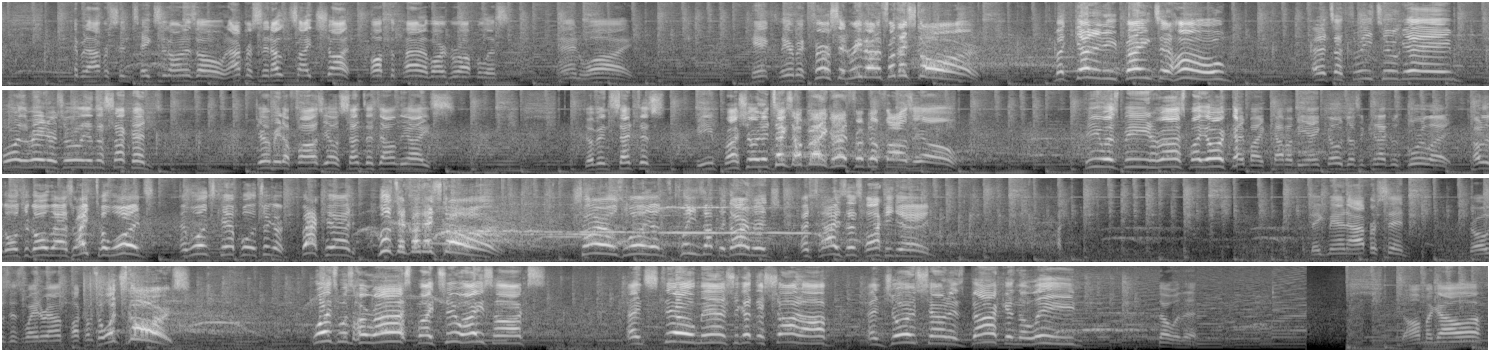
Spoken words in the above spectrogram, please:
But Apperson takes it on his own. Apperson outside shot off the pad of Argyropoulos and wide. Can't clear McPherson, rebounded for the score! McGinnity bangs it home, and it's a 3-2 game for the Raiders early in the second. Jeremy DeFazio sends it down the ice. DeVincentis being pressured and takes a big hit from DeFazio. He was being harassed by York. By Capabianco, doesn't connect with Gourlay. Out of the goal, Jagovaz right to Woods, and Woods can't pull the trigger. Backhand, Lucid for the score! Charles Williams cleans up the garbage and ties this hockey game. The big man Apperson throws his weight around, puck comes to Woods, scores! Woods was harassed by two Ice Hawks and still managed to get the shot off, and Georgetown is back in the lead. Dealt with it. Domagala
